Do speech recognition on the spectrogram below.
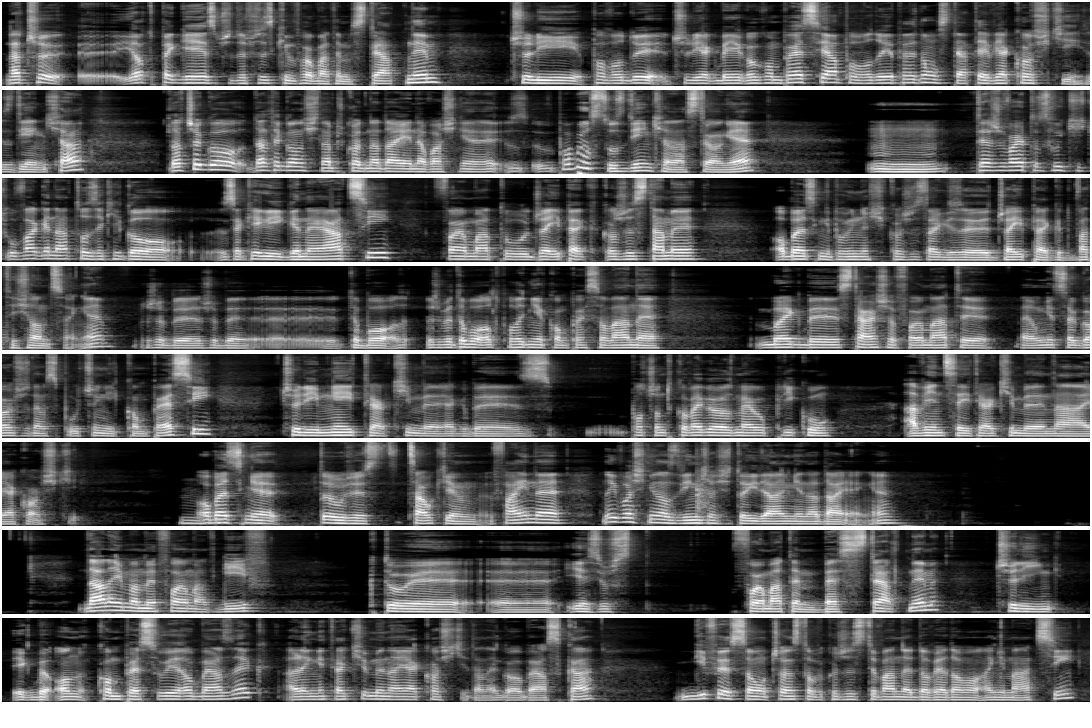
Znaczy, y, JPG jest przede wszystkim formatem stratnym, czyli powoduje, czyli jakby jego kompresja powoduje pewną stratę w jakości zdjęcia. Dlaczego? Dlatego on się na przykład nadaje na właśnie po prostu zdjęcia na stronie. Mm, też warto zwrócić uwagę na to, z, jakiego, z jakiej generacji formatu JPEG korzystamy. Obecnie powinno się korzystać z JPEG 2000, nie? Żeby, żeby, e, to było, żeby to było odpowiednio kompresowane bo jakby starsze formaty mają nieco gorszy ten współczynnik kompresji, czyli mniej tracimy jakby z początkowego rozmiaru pliku, a więcej tracimy na jakości. Hmm. Obecnie to już jest całkiem fajne, no i właśnie na zdjęcia się to idealnie nadaje, nie? Dalej mamy format GIF, który e, jest już formatem bezstratnym, czyli jakby on kompresuje obrazek, ale nie tracimy na jakości danego obrazka. GIFy są często wykorzystywane do wiadomo animacji,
